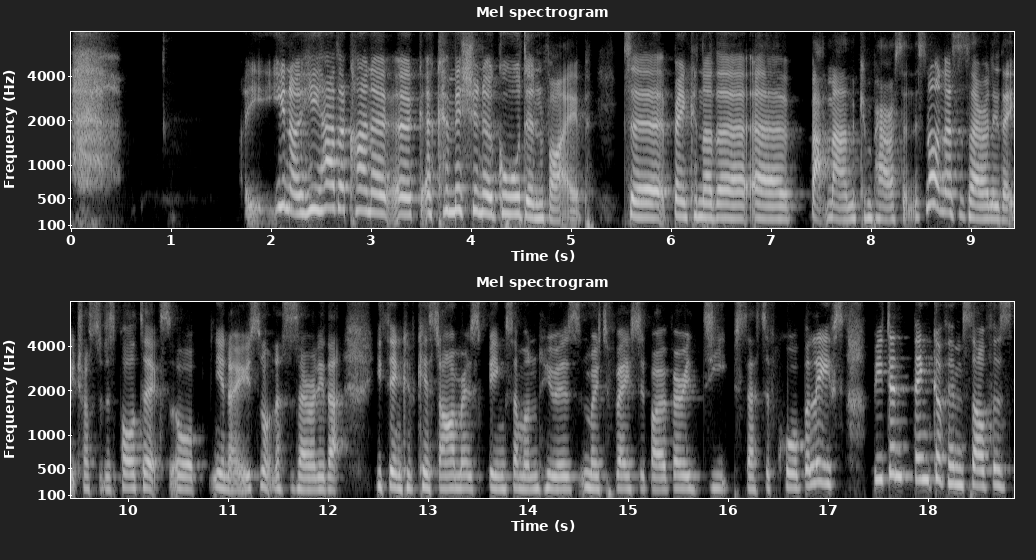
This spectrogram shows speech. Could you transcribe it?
you know, he had a kind of a, a Commissioner Gordon vibe to make another uh, Batman comparison. It's not necessarily that you trusted his politics, or you know, it's not necessarily that you think of Keir Starmer as being someone who is motivated by a very deep set of core beliefs. But you didn't think of himself as,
